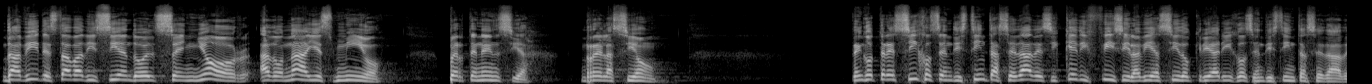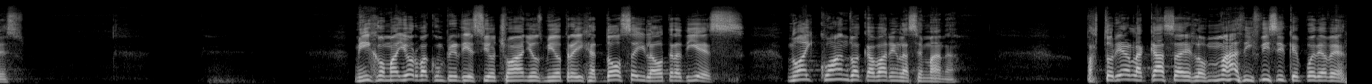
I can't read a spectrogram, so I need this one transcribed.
David estaba diciendo, el Señor Adonai es mío, pertenencia, relación. Tengo tres hijos en distintas edades y qué difícil había sido criar hijos en distintas edades. Mi hijo mayor va a cumplir 18 años, mi otra hija 12 y la otra 10. No hay cuándo acabar en la semana. Pastorear la casa es lo más difícil que puede haber.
